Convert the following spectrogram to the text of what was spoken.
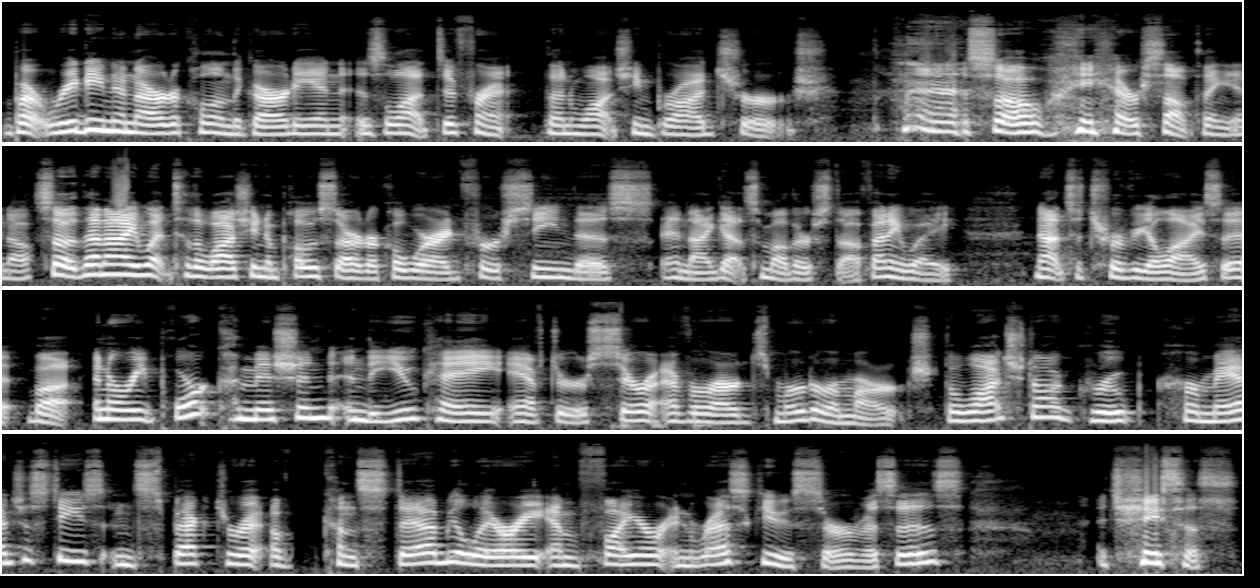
but reading an article in The Guardian is a lot different than watching Broadchurch. so, or something, you know. So then I went to the Washington Post article where I'd first seen this and I got some other stuff. Anyway, not to trivialize it, but in a report commissioned in the UK after Sarah Everard's murder march, the watchdog group Her Majesty's Inspectorate of Constabulary and Fire and Rescue Services, Jesus,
